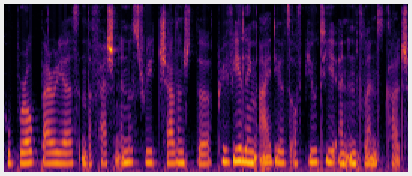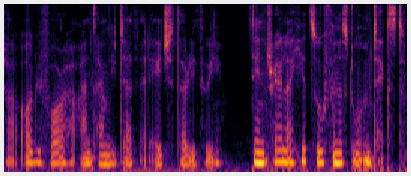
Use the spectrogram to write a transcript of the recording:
who broke barriers in the fashion industry, challenged the prevailing ideals of beauty, and influenced culture, all before her untimely death at age 33. Den Trailer hierzu findest du im Text.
